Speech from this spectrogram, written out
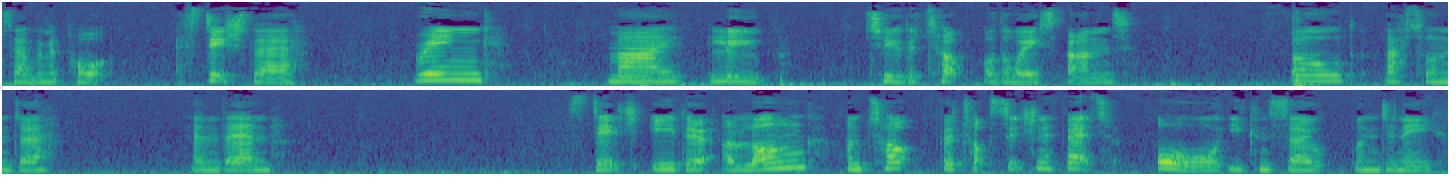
So I'm going to put a stitch there. Bring my loop to the top of the waistband. Fold that under and then stitch either along on top for top stitching effect or you can sew underneath.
